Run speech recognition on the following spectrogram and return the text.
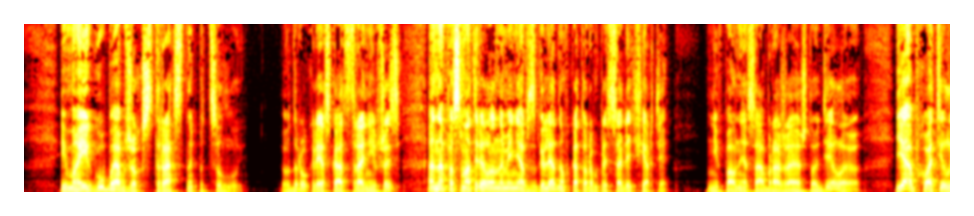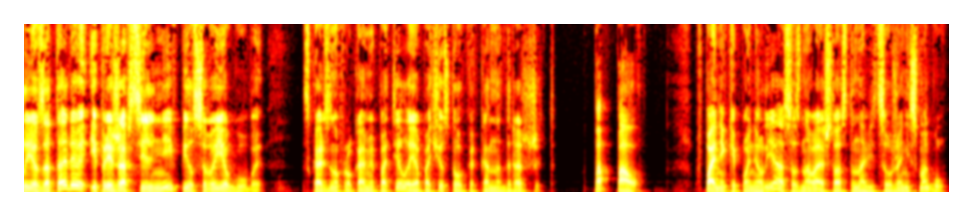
и мои губы обжег страстный поцелуй. Вдруг, резко отстранившись, она посмотрела на меня взглядом, в котором плясали черти. Не вполне соображая, что делаю, я обхватил ее за талию и, прижав сильней, впился в ее губы. Скользнув руками по телу, я почувствовал, как она дрожит. «Попал!» В панике понял я, осознавая, что остановиться уже не смогу.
